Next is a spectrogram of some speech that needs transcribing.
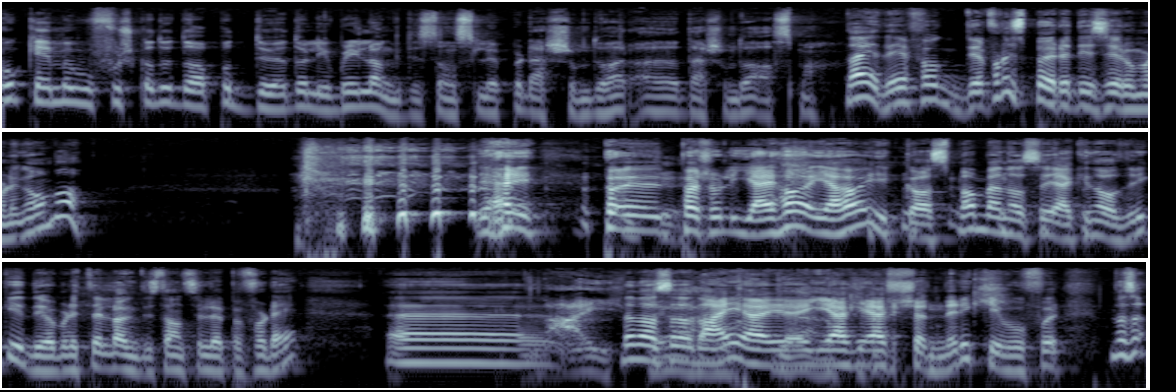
Ok, men hvorfor skal du da på død og liv bli langdistanseløper dersom du har, øh, dersom du har astma? Nei, det får, det får du spørre disse romlingene om, da. Jeg, pe- personlig, jeg, har, jeg har ikke astma, men altså, jeg kunne aldri giddet å bli til langdistanseløper for det. Uh, Nei, men altså, nei, jeg, jeg, jeg, skjønner ikke hvorfor. Men altså,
